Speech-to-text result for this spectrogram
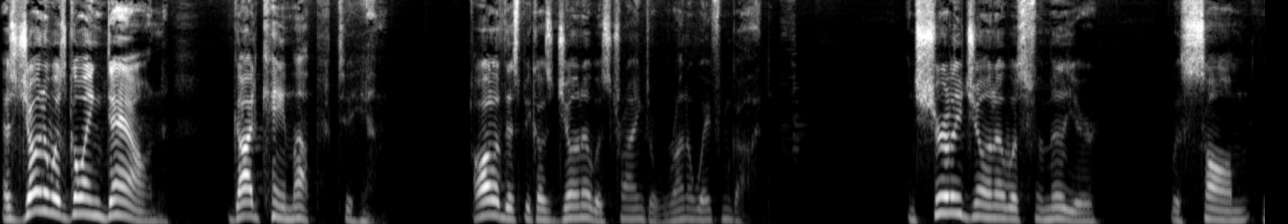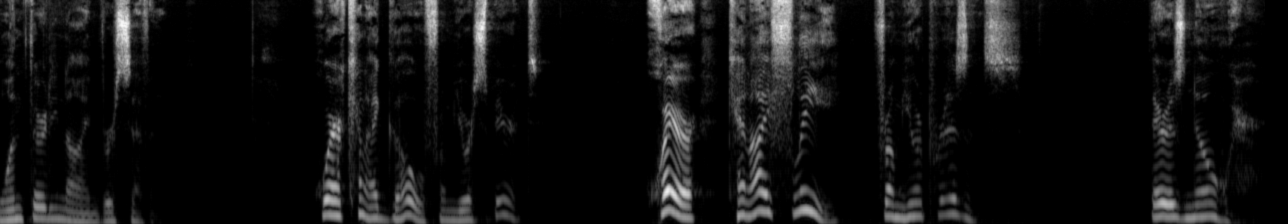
As Jonah was going down, God came up to him. All of this because Jonah was trying to run away from God. And surely Jonah was familiar with Psalm 139, verse 7. Where can I go from your spirit? Where can I flee from your presence? There is nowhere,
